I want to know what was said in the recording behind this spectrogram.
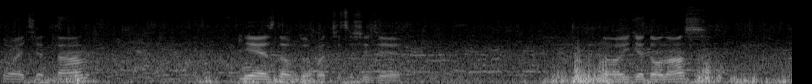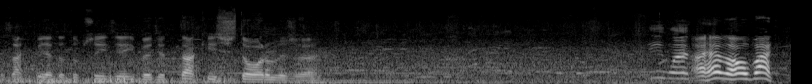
Słuchajcie, tam nie jest dobrze. Patrzcie co się dzieje. To idzie do nas. Za chwilę to tu przyjdzie i będzie taki sztorm, że I have a whole bag.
